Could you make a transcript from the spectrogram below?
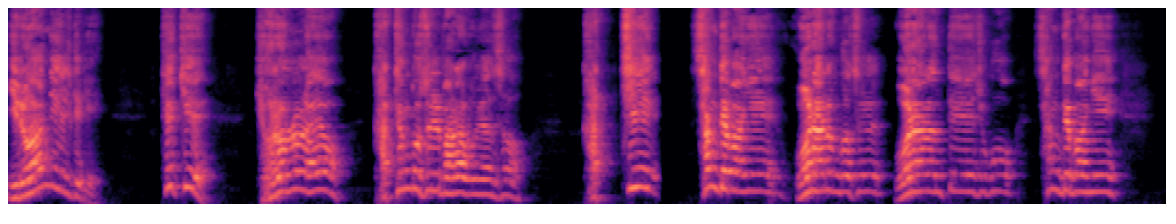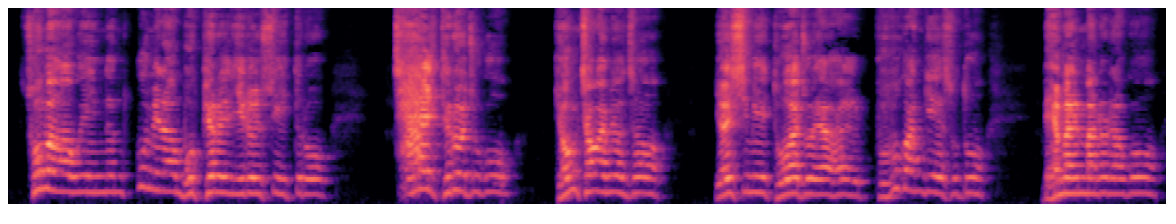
이러한 일들이 특히 결혼을 하여 같은 곳을 바라보면서 같이 상대방이 원하는 것을 원하는 때에 주고 상대방이 소망하고 있는 꿈이나 목표를 이룰 수 있도록 잘 들어주고 경청하면서 열심히 도와줘야 할 부부 관계에서도 내 말만을 하고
